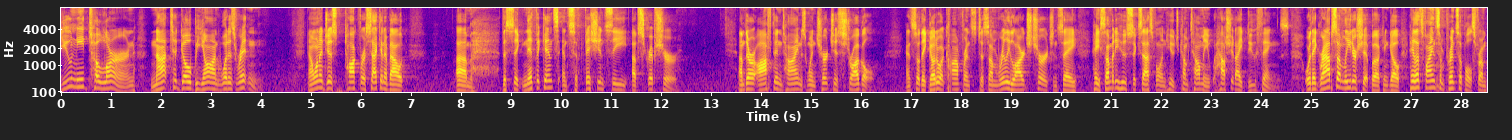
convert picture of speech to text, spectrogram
you need to learn not to go beyond what is written. Now, I want to just talk for a second about um, the significance and sufficiency of Scripture. Um, there are often times when churches struggle, and so they go to a conference to some really large church and say, Hey, somebody who's successful and huge, come tell me, how should I do things? Or they grab some leadership book and go, hey, let's find some principles from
